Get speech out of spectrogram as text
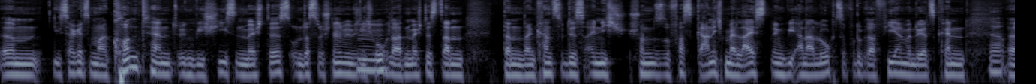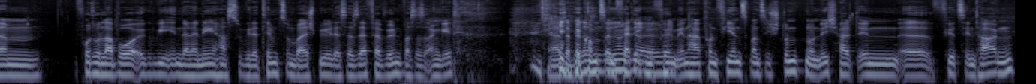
ähm, ich sage jetzt mal, Content irgendwie schießen möchtest und das so schnell wie möglich mhm. hochladen möchtest, dann, dann, dann kannst du das eigentlich schon so fast gar nicht mehr leisten, irgendwie analog zu fotografieren, wenn du jetzt kein ja. ähm, Fotolabor irgendwie in deiner Nähe hast, so wie der Tim zum Beispiel, der ist ja sehr verwöhnt, was das angeht. Ja, der bekommt seinen fertigen geil. Film innerhalb von 24 Stunden und nicht halt in äh, 14 Tagen.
